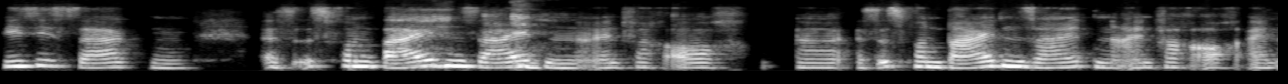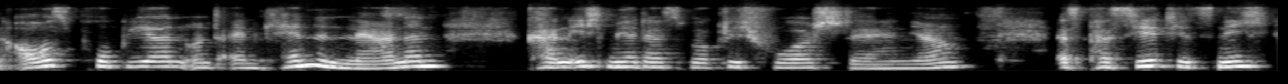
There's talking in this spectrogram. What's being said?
wie Sie sagten, es ist von beiden Seiten einfach auch, äh, es ist von beiden Seiten einfach auch ein Ausprobieren und ein Kennenlernen. Kann ich mir das wirklich vorstellen? Ja, es passiert jetzt nicht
